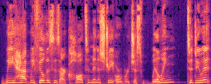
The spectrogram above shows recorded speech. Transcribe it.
We have, we feel this is our call to ministry or we're just willing to do it.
